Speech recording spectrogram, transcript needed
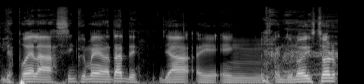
Después de las cinco y media de la tarde, ya eh, en, en Do Not Disturb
